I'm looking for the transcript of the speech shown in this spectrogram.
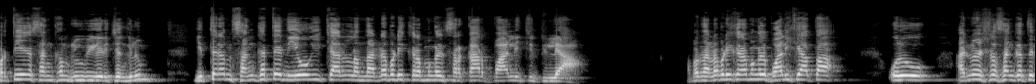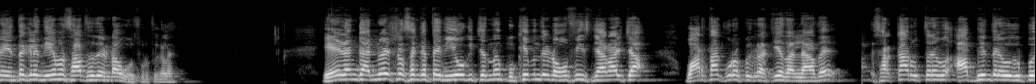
പ്രത്യേക സംഘം രൂപീകരിച്ചെങ്കിലും ഇത്തരം സംഘത്തെ നിയോഗിക്കാനുള്ള നടപടിക്രമങ്ങൾ സർക്കാർ പാലിച്ചിട്ടില്ല. അപ്പം നടപടിക്രമങ്ങൾ പാലിക്കാത്ത ഒരു അന്വേഷണ സംഘത്തിന് എന്തെങ്കിലും നിയമസാധ്യത ഉണ്ടാവുമോ സുഹൃത്തുക്കളെ? ഏഴംഗ അന്വേഷണ സംഘത്തെ നിയോഗിച്ചെന്ന് മുഖ്യമന്ത്രിയുടെ ഓഫീസ് ഞായറാഴ്ച വാർത്താക്കുറിപ്പ് ഇറക്കിയതല്ലാതെ സർക്കാർ ഉത്തരവ് ആഭ്യന്തര വകുപ്പ്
